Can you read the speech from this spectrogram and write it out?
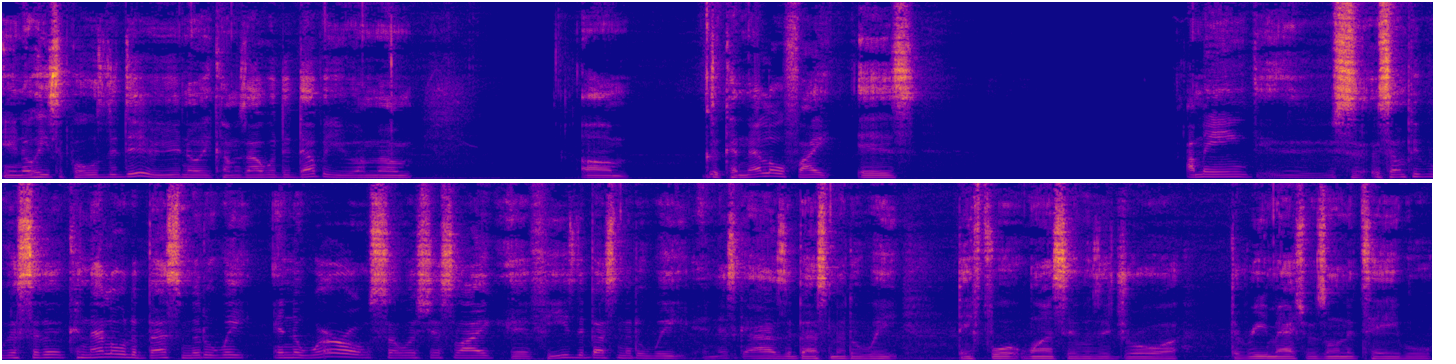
you know he's supposed to do. You know, he comes out with the W. Um, um, um the Canelo fight is. I mean, some people consider Canelo the best middleweight in the world. So it's just like if he's the best middleweight and this guy's the best middleweight, they fought once, it was a draw. The rematch was on the table.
